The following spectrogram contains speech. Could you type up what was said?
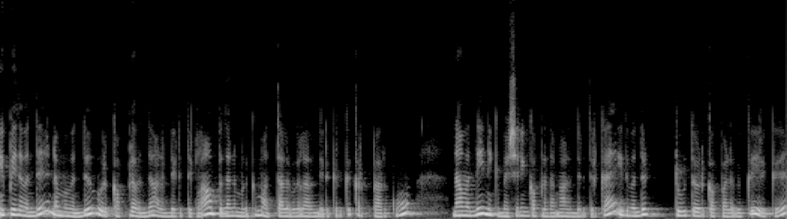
இப்போ இதை வந்து நம்ம வந்து ஒரு கப்பில் வந்து அளந்து எடுத்துக்கலாம். அப்போ தான் நம்மளுக்கு மற்ற அளவுகள் அளந்து எடுக்கிறதுக்கு கரெக்டாக இருக்கும். நான் வந்து இன்றைக்கி மெஷரிங் கப்பில் தாங்க அளந்து எடுத்திருக்கேன். இது வந்து டூ தேர்ட் கப் அளவுக்கு இருக்குது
